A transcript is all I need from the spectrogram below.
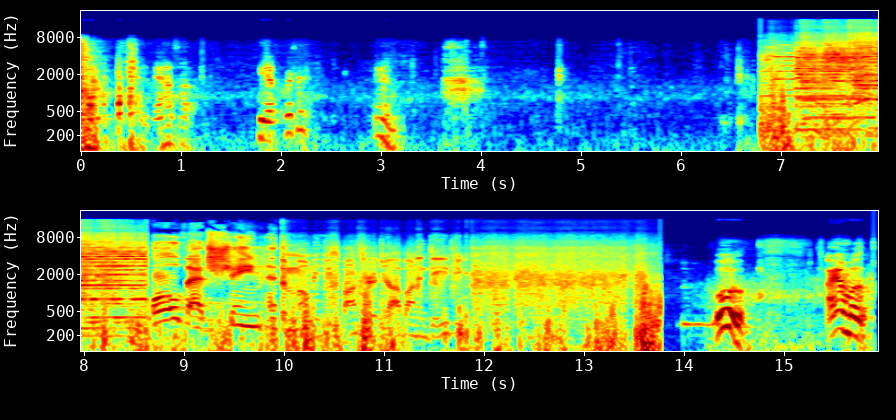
Shut it down so heat up quicker. And all that shame and The moment you sponsor a job on Indeed, you Ooh, I almost,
